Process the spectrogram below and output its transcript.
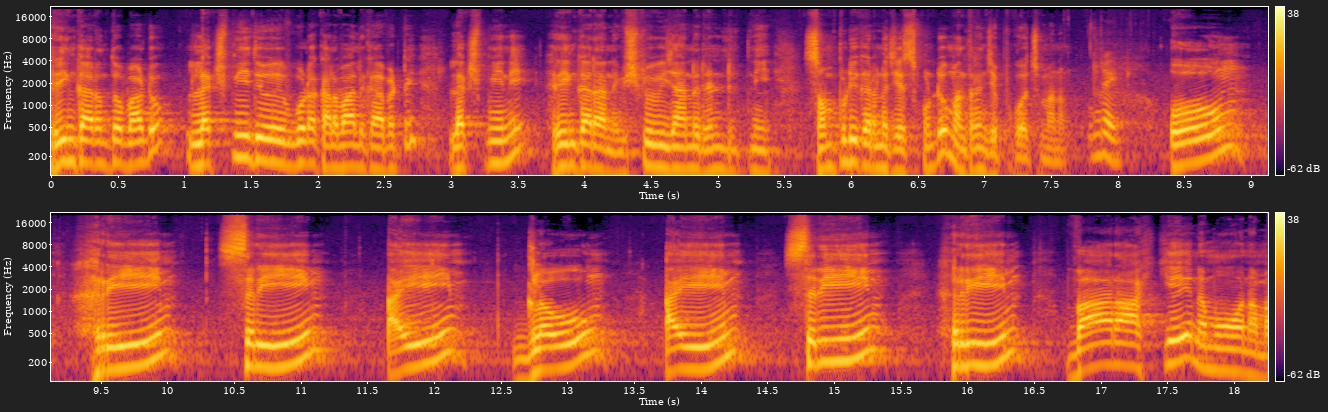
హ్రీంకారంతో పాటు లక్ష్మీదేవి కూడా కలవాలి కాబట్టి లక్ష్మీని హ్రీంకారాన్ని విశ్వబీజాన్ని రెండింటిని సంపుడీకరణ చేసుకుంటూ మంత్రం చెప్పుకోవచ్చు మనం. ఓం హ్రీం శ్రీం ఐం గ్లౌం ఐం శ్రీం హ్రీం వారాహ్యే నమో నమ.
